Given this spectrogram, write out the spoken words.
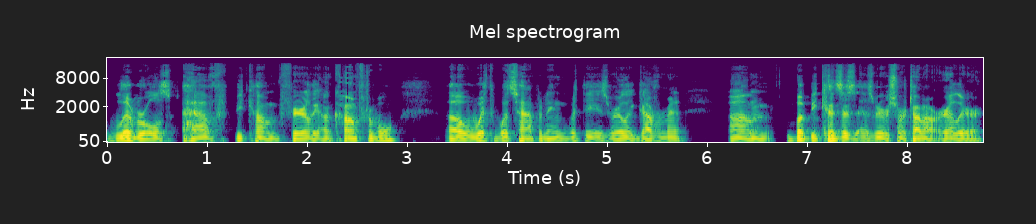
liberals have become fairly uncomfortable uh, with what's happening with the israeli government um, but because as, as we were sort of talking about earlier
